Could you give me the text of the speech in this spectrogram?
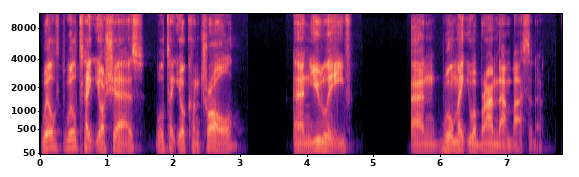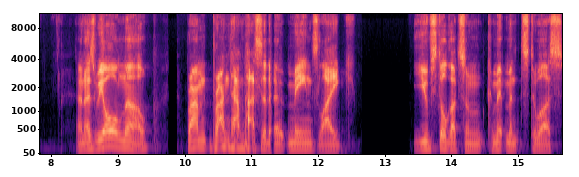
We'll we'll take your shares, we'll take your control, and you leave and we'll make you a brand ambassador. And as we all know, brand brand ambassador means like you've still got some commitments to us.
